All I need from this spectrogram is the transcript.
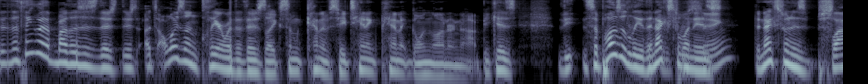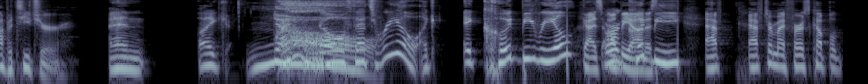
the, the thing about this is there's there's it's always unclear whether there's like some kind of satanic panic going on or not because the supposedly the next one is the next one is slap a teacher and Like No. I don't know if that's real. Like it could be real, Guys, or I'll it be could honest. be. Af- after my first couple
